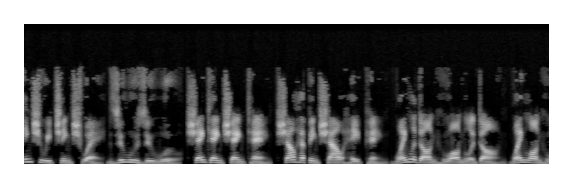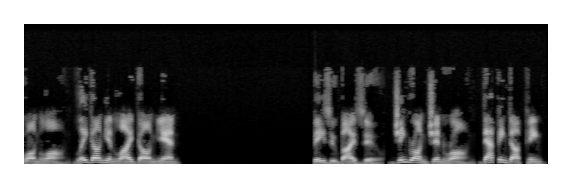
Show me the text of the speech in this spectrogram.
Qingshui Qing Shui, Zuwu Zhu Shangtang Shang Tang, Shaoheping Shao He Ping, Wangladong Huang Ladong, Wanglong Huang Long, Laigongyan Lai Gong Yan Beizu Bai Zhu, Jingrong Jin Rong, Daping Da Ping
